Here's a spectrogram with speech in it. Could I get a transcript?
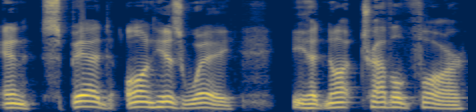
and sped on his way. He had not traveled far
